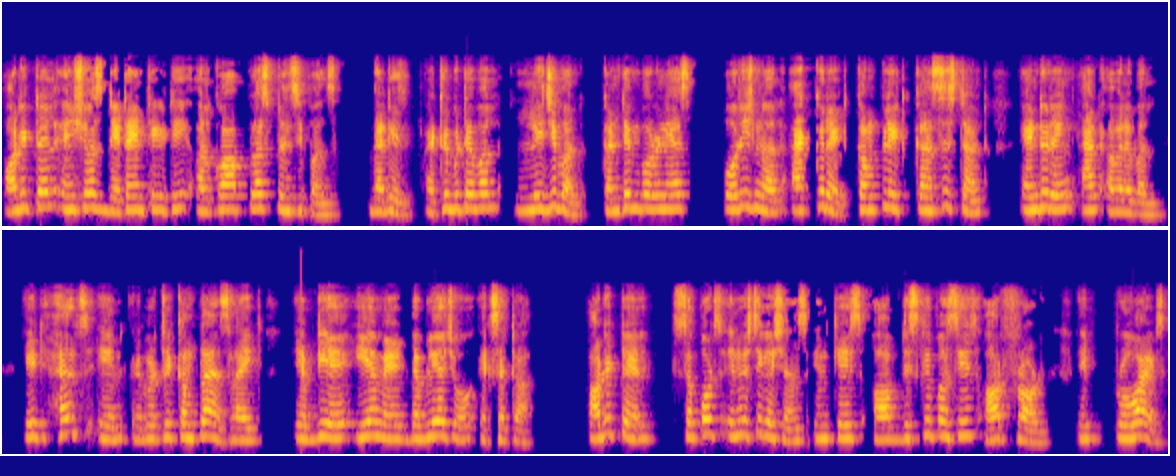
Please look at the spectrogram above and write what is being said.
Audit trail ensures data integrity ALCOA plus principles that is attributable, legible, contemporaneous, original, accurate, complete, consistent, enduring and available. It helps in regulatory compliance like FDA, EMA, WHO, etc. Audit trail supports investigations in case of discrepancies or fraud. It provides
